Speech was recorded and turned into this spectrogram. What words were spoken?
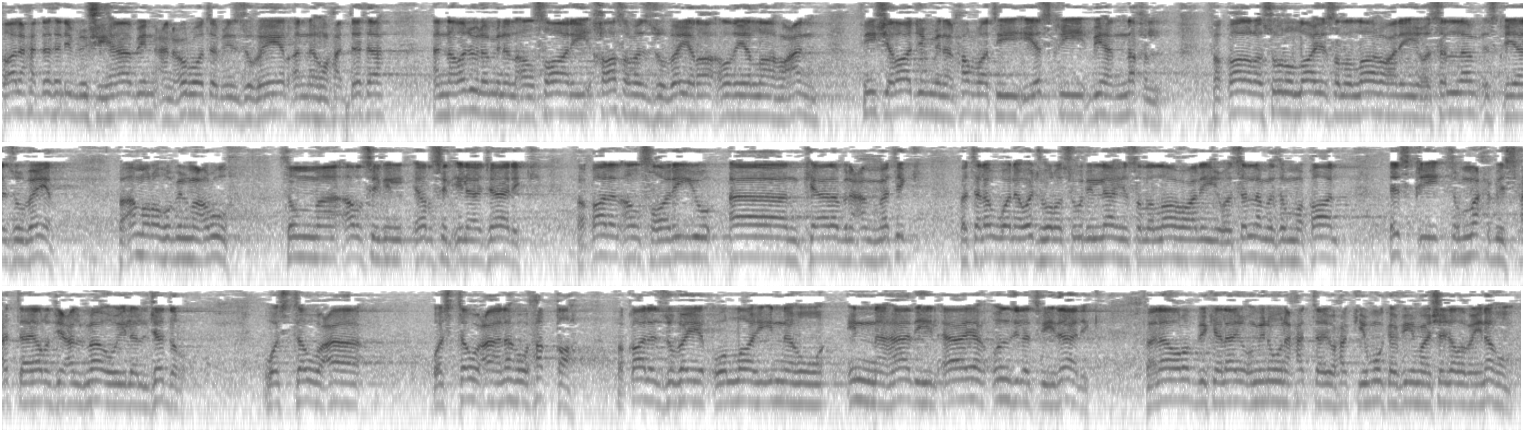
قال حدثني ابن شهاب عن عروة بن الزبير أنه حدثه أن رجلا من الأنصار خاصم الزبير رضي الله عنه في شراج من الحرة يسقي بها النخل. فقال رسول الله صلى الله عليه وسلم اسقي يا زبير. فأمره بالمعروف ثم أرسل, أرسل إلى جارك. فقال الأنصاري آن كان ابن عمتك. فتلون وجه رسول الله صلى الله عليه وسلم ثم قال اسقي ثم احبس حتى يرجع الماء إلى الجدر. واستوعى واستوعى له حقه. فقال الزبير والله إنه إن هذه الآية أنزلت في ذلك فلا وربك لا يؤمنون حتى يحكموك فيما شجر بينهم.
